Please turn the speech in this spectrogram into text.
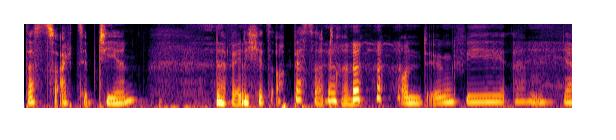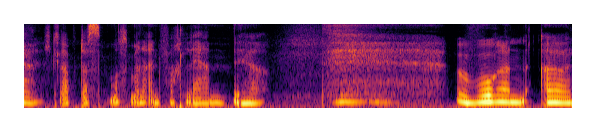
das zu akzeptieren, da werde ich jetzt auch besser drin. Und irgendwie, ähm, ja, ich glaube, das muss man einfach lernen. Ja. Woran, äh,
